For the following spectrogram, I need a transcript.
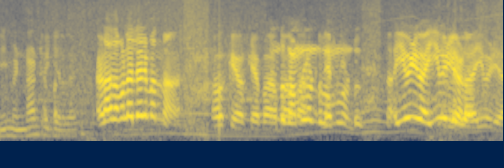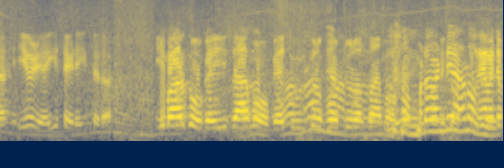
നീ മിണ്ടാണ്ടിരിക്കരുത് എടാ നമ്മളെല്ലാരും വന്നാ. ഓക്കെ ഓക്കെ നമ്മളുണ്ട് നമ്മളുണ്ട് ഈ വഴിയാ ഈ വഴിയാടാ ഈ വഴിയാ ഈ വഴിയാ ഈ സൈഡ് ഈ സൈഡാ ഈ ഓക്കെ ഓക്കെ സാമോ നമ്മുടെ വണ്ടിയാണോ ഇത്?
